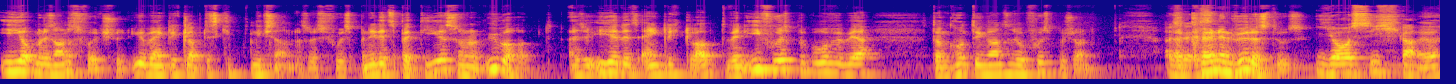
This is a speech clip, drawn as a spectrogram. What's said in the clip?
ich habe mir das anders vorgestellt. Ich habe eigentlich geglaubt, es gibt nichts anderes als Fußball. Nicht jetzt bei dir, sondern überhaupt. Also ich hätte jetzt eigentlich geglaubt, wenn ich Fußballprofi wäre, dann konnte ich den ganzen Tag Fußball schauen. Also äh, können würdest du es. Ja, sicher. Ja.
